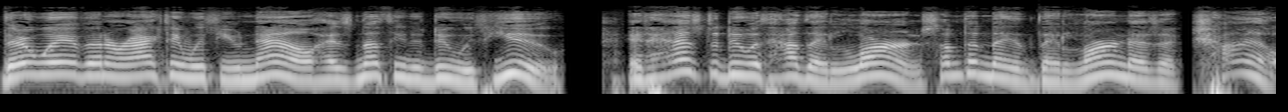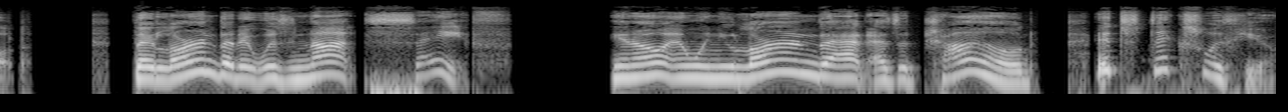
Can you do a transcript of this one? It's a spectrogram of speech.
Their way of interacting with you now has nothing to do with you. It has to do with how they learned, something they, they learned as a child. They learned that it was not safe, you know, and when you learn that as a child, it sticks with you.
